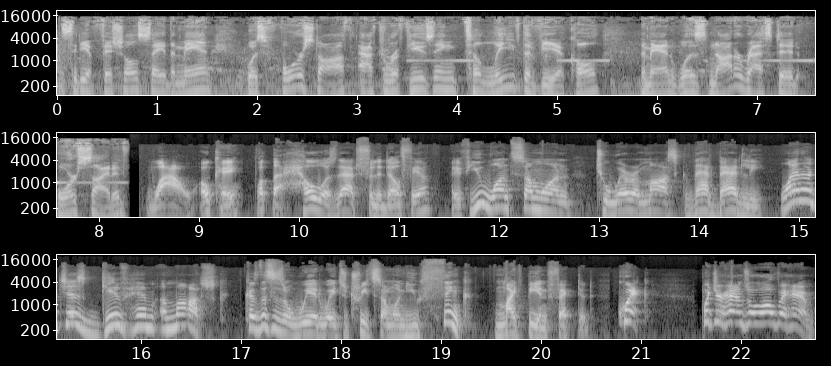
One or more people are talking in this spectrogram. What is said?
you City officials say the man was forced off after refusing to leave the vehicle. The man was not arrested or cited. Wow, okay. What the hell was that, Philadelphia? If you want someone to wear a mask that badly, why not just give him a mask? Because this is a weird way to treat someone you think might be infected. Quick, put your hands all over him.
